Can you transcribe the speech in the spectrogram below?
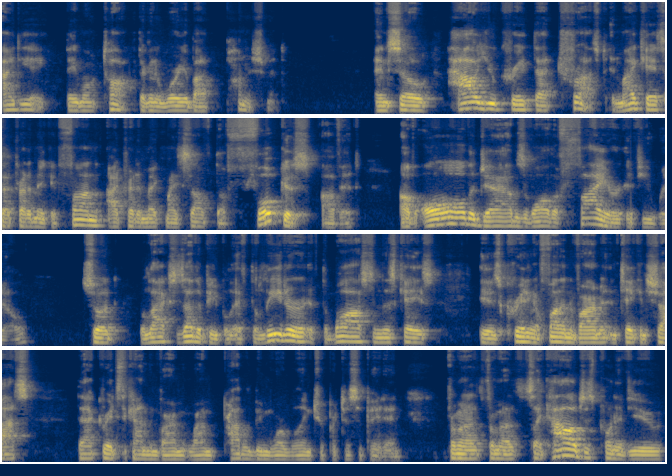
ideate. They won't talk. They're going to worry about punishment. And so, how you create that trust. In my case, I try to make it fun. I try to make myself the focus of it, of all the jabs, of all the fire, if you will, so it relaxes other people. If the leader, if the boss in this case, is creating a fun environment and taking shots, that creates the kind of environment where I'm probably more willing to participate in. From a from a psychologist point of view,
